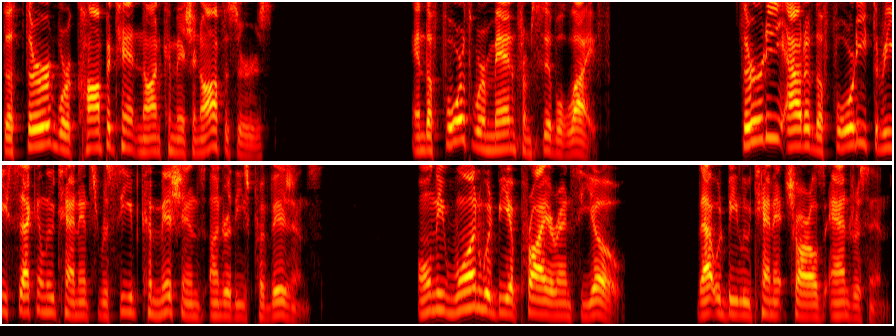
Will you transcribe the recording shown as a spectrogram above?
The third were competent non commissioned officers. And the fourth were men from civil life. 30 out of the 43 second lieutenants received commissions under these provisions. Only one would be a prior NCO. That would be Lieutenant Charles Anderson.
